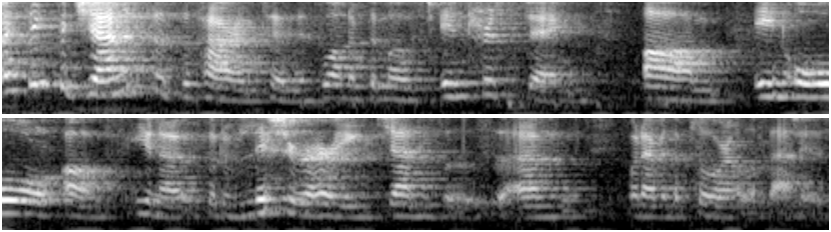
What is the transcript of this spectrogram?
I think the genesis of Harrington is one of the most interesting um, in all of, you know, sort of literary genesis, um, whatever the plural of that is,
